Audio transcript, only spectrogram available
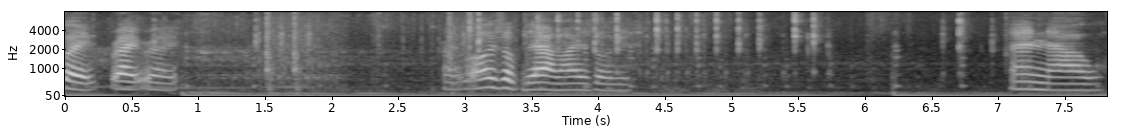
Okay, right, right. Right, well, it's up there, I might as well just... And now...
